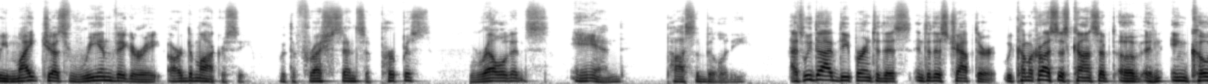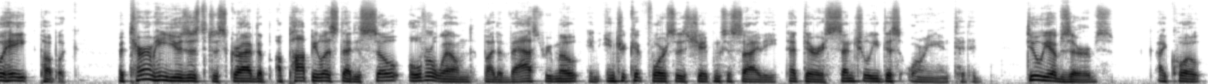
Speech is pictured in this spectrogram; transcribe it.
we might just reinvigorate our democracy with a fresh sense of purpose, relevance, and possibility. As we dive deeper into this, into this chapter, we come across this concept of an inchoate public, a term he uses to describe a populace that is so overwhelmed by the vast, remote, and intricate forces shaping society that they're essentially disoriented. Dewey observes, I quote,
